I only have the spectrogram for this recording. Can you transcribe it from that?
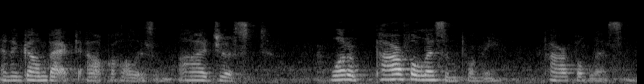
and had gone back to alcoholism. I just, what a powerful lesson for me. Powerful lesson.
